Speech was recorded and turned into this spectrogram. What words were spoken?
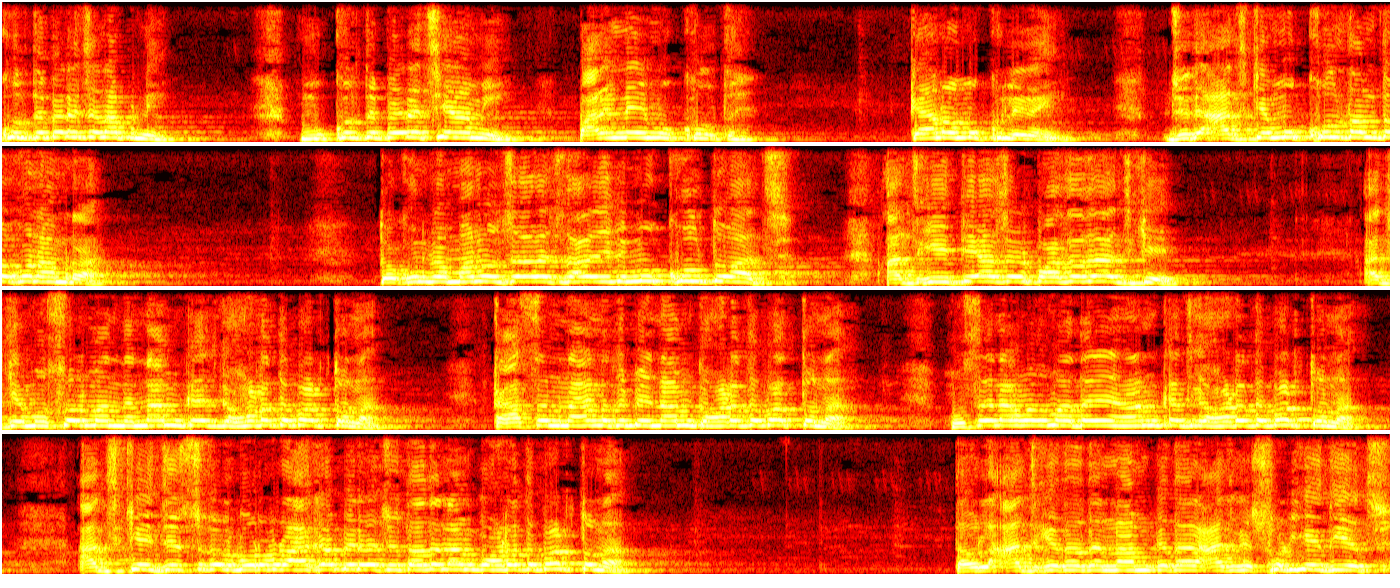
খুলতে পেরেছেন আপনি? মুখ খুলতে পেরেছি আমি, পারি নাই মুখ খুলতে। কেন মুখ খুলি নাই? যদি আজকে মুখ খুলতাম তখন আমরা। তখনকার মানুষ যারা তারা যদি মুখ খুলতো আজ, আজকে ইতিহাসের পাতাতে আজকে। আজকে মুসলমানদের নামকে আজকে হটাতে পারতো না। কাসেম নানতবির নামকে হটাতে পারতো না। হুসেন আহমদ মাদানির নামকে আজকে হটাতে পারতো না। আজকে যে সকল বড় বড় আকাবির আছে, তাদের নামকে হটাতে পারতো না। তাহলে আজকে তাদের নামকে তারা আজকে সরিয়ে দিয়েছে।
